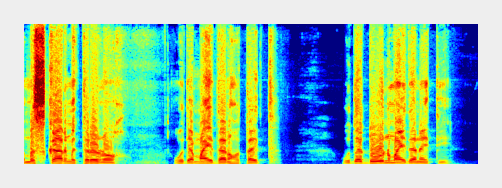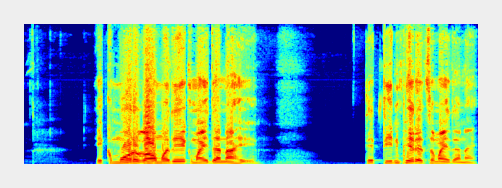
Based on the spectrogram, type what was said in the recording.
नमस्कार मित्रांनो उद्या मैदान होत आहेत उद्या दोन मैदान आहेत ती. एक मोरगावमध्ये एक मैदान आहे. ते तीन फेऱ्याचं मैदान आहे.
